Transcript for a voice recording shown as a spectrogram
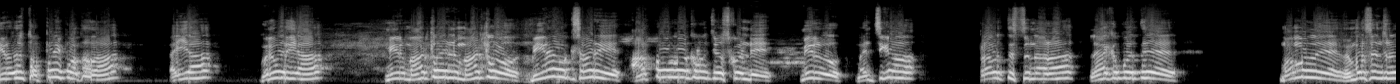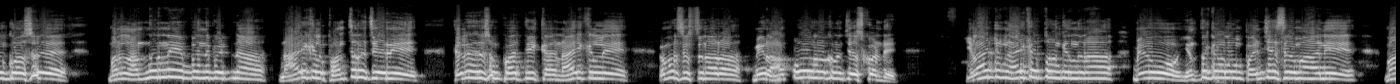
ఈ రోజు తప్పు అయిపోతుందా అయ్యా గురువర్య మీరు మాట్లాడిన మాటలు మీరే ఒకసారి ఆత్మావలోకనం చేసుకోండి. మీరు మంచిగా ప్రవర్తిస్తున్నారా? లేకపోతే మమ్మల్ని విమర్శించడం కోసమే మనల్ని అందరినీ ఇబ్బంది పెట్టిన నాయకులు పంచన చేరి తెలుగుదేశం పార్టీ నాయకుల్ని విమర్శిస్తున్నారా? మీరు ఆత్మావలోకనం చేసుకోండి. ఇలాంటి నాయకత్వం కిందన మేము ఇంతకాలం పనిచేసామా అని మా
